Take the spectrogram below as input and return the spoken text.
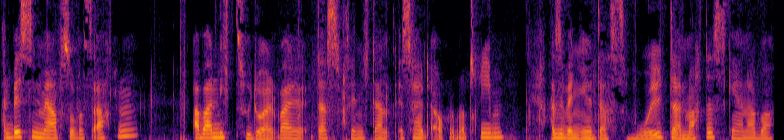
ein bisschen mehr auf sowas achten. Aber nicht zu doll, weil das finde ich dann ist halt auch übertrieben. Also wenn ihr das wollt, dann macht das gerne, aber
